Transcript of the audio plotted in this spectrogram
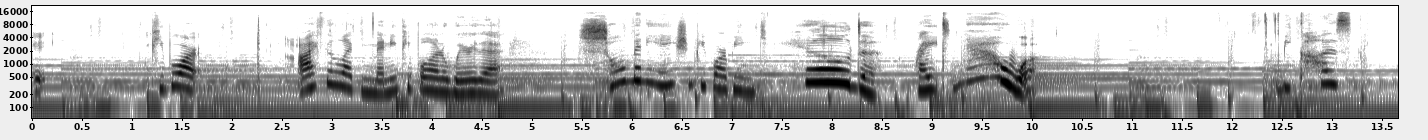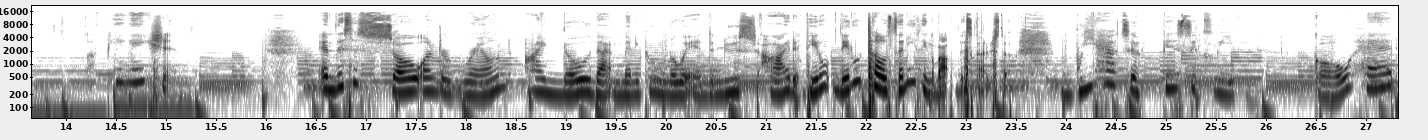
it people are. I feel like many people aren't aware that so many Asian people are being killed right now because of being Asian. And this is so underground. I know that many people know it and the news hide it. They don't they don't tell us anything about this kind of stuff. We have to physically go ahead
